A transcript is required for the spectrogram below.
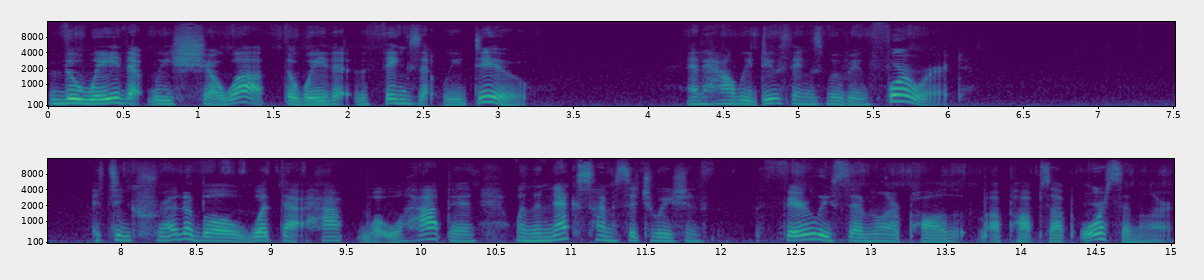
the way that we show up, the way that the things that we do, and how we do things moving forward. It's incredible what that hap- what will happen when the next time a situation fairly similar po- uh, pops up or similar,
